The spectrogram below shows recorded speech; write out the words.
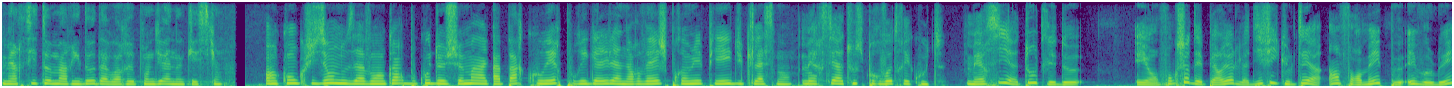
Merci Thomas Rideau d'avoir répondu à nos questions. En conclusion, nous avons encore beaucoup de chemin à parcourir pour égaler la Norvège, premier pays du classement. Merci à tous pour votre écoute. Merci à toutes les deux. Et en fonction des périodes, la difficulté à informer peut évoluer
